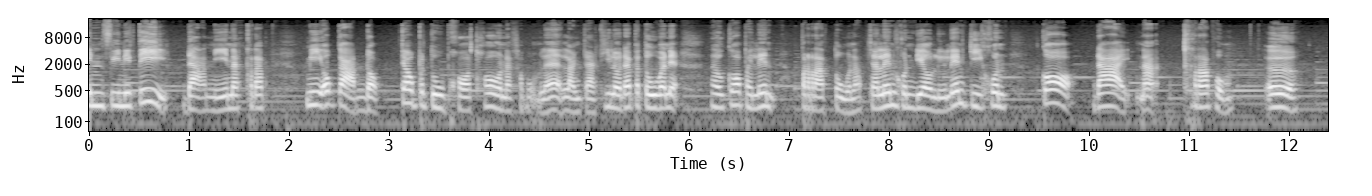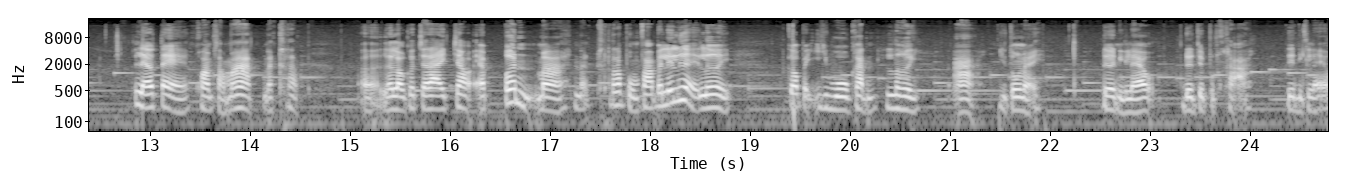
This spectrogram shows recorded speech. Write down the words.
Infinity ด่านนี้นะครับ มีโอกาสดรอปเจ้าประตูพอร์ทัลนะครับผมและหลังจากที่เราได้ประตูมาเนี่ย เราก็ไปเล่นประตูนะจะเล่นคนเดียวหรือเล่นกี่คนก็ได้นะครับผม เออ แล้วแต่ความสามารถนะครับเออแล้วเราก็จะได้เจ้าแอปเปิลมานะครับผมฟาร์มไปเรื่อย ๆ เลย ก็ไปอีโวกันเลย อะ อยู่ตรงไหน เดินอีกแล้ว เดินจะปวดขา เดินอีกแล้ว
